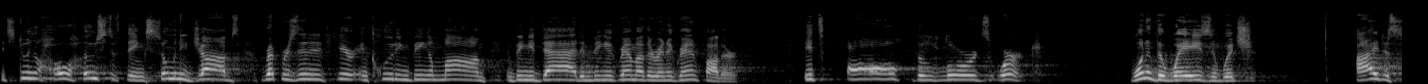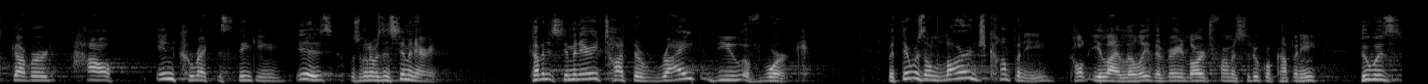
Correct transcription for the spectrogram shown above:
it's doing a whole host of things, so many jobs represented here, including being a mom and being a dad and being a grandmother and a grandfather. It's all the Lord's work. One of the ways in which I discovered how incorrect this thinking is was when I was in seminary. Covenant Seminary taught the right view of work. But there was a large company called Eli Lilly, the very large pharmaceutical company, who was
